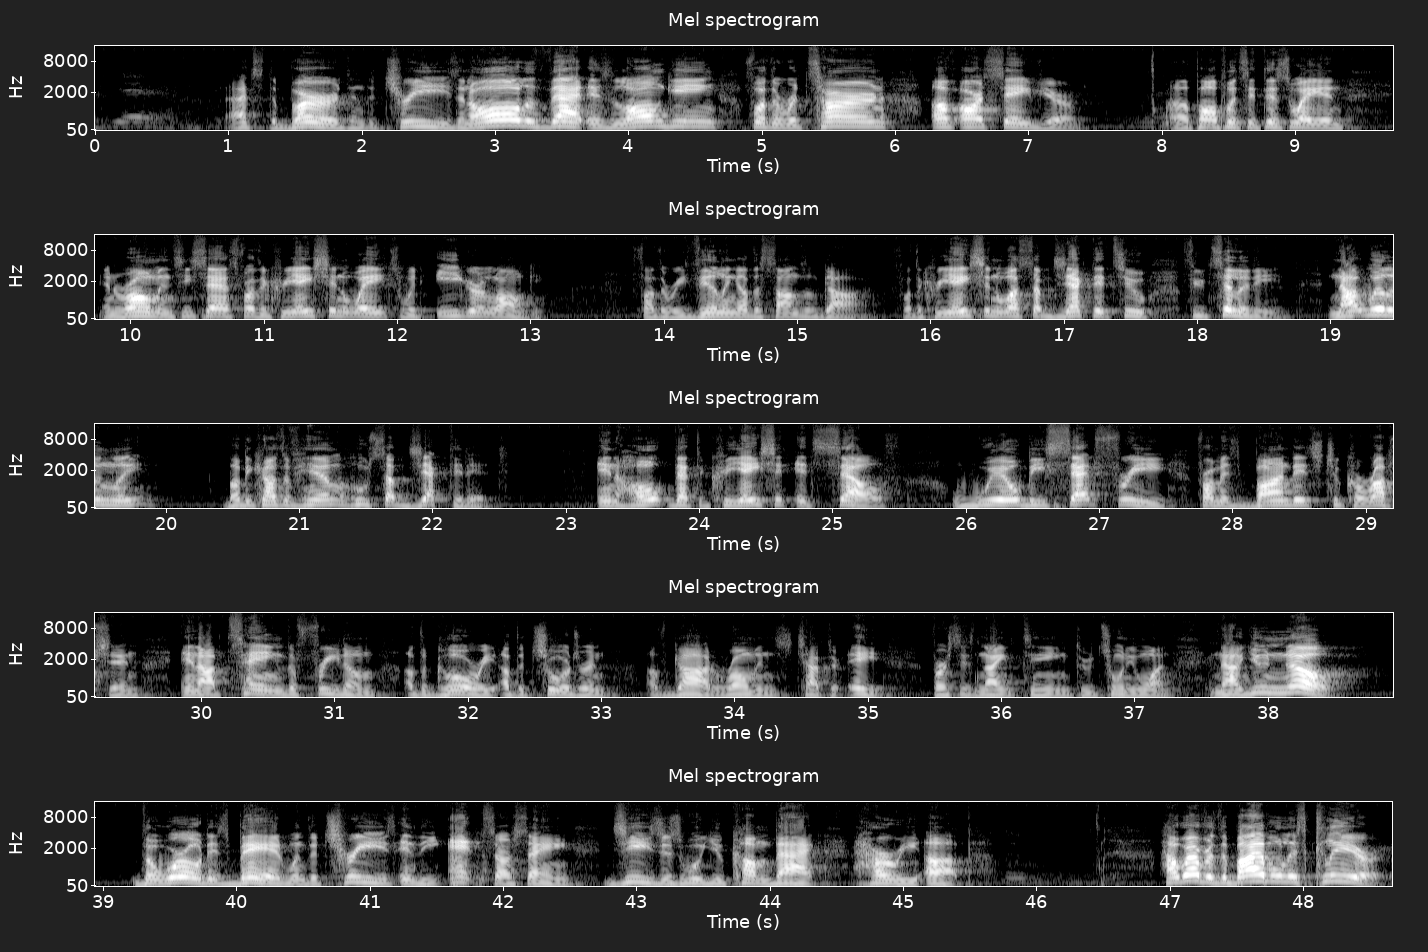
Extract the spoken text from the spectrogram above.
That's the birds and the trees, and all of that is longing for the return of our Savior. Uh, Paul puts it this way in, in Romans. He says, For the creation waits with eager longing for the revealing of the sons of God. For the creation was subjected to futility, not willingly, but because of him who subjected it, in hope that the creation itself will be set free from its bondage to corruption and obtain the freedom of the glory of the children of God. Romans chapter 8, verses 19 through 21. Now you know the world is bad when the trees and the ants are saying, Jesus, will you come back? Hurry up. However, the Bible is clear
